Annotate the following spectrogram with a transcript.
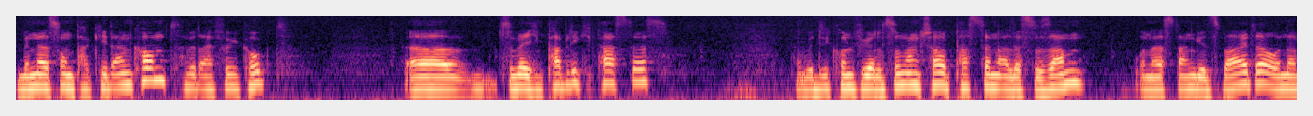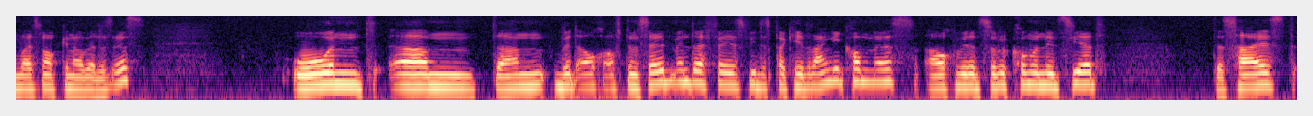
wenn da so ein Paket ankommt, wird einfach geguckt, äh, zu welchem Public passt das dann wird die Konfiguration angeschaut, passt dann alles zusammen und erst dann geht es weiter und dann weiß man auch genau, wer das ist. Und ähm, dann wird auch auf demselben Interface, wie das Paket reingekommen ist, auch wieder zurückkommuniziert. Das heißt,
